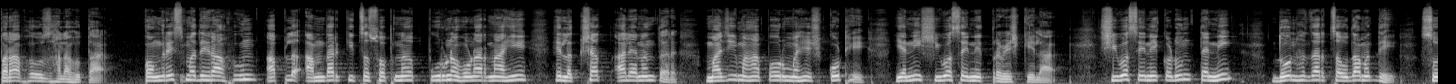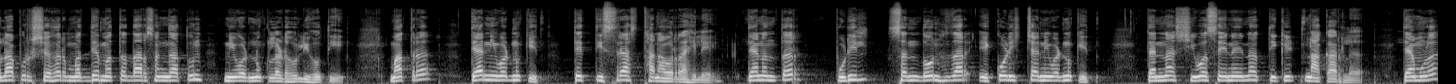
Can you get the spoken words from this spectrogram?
पराभव झाला होता. काँग्रेसमध्ये राहून आपलं आमदारकीचं स्वप्न पूर्ण होणार नाही हे लक्षात आल्यानंतर माजी महापौर महेश कोठे यांनी शिवसेनेत प्रवेश केला. शिवसेनेकडून त्यांनी दोन हजार चौदामध्ये सोलापूर शहर मध्य मतदारसंघातून निवडणूक लढवली होती. मात्र त्या निवडणुकीत ते तिसऱ्या स्थानावर राहिले. त्यानंतर पुढील सन दोन हजार एकोणीसच्या निवडणुकीत त्यांना शिवसेनेनं तिकीट नाकारलं. त्यामुळं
